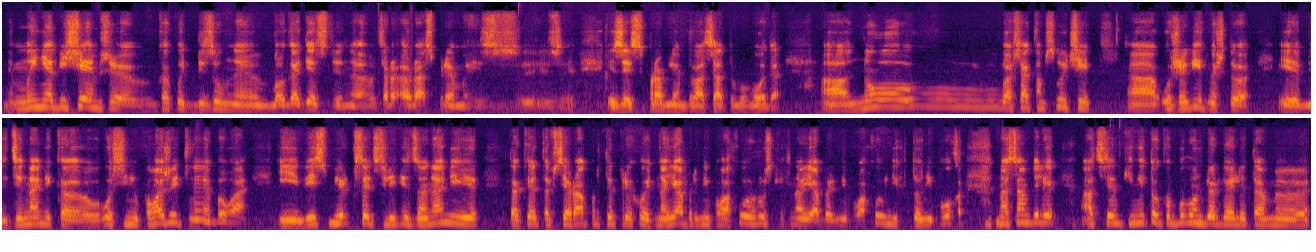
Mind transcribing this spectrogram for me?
мы не обещаем же какое-то безумное благодетствие на раз прямо из, из, из этих проблем 2020 года. А, но, во всяком случае, а, уже видно, что динамика осенью положительная была. И весь мир, кстати, следит за нами. И так это все рапорты приходят. Ноябрь неплохой, у русских ноябрь неплохой, у них то неплохо. На самом деле оценки не только Блумберга или там э,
